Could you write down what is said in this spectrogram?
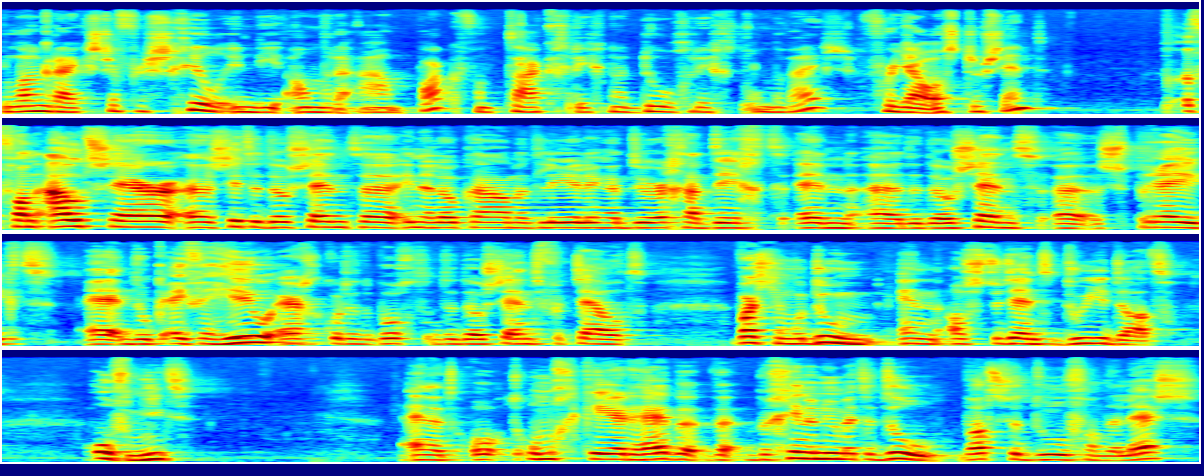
belangrijkste verschil in die andere aanpak van taakgericht naar doelgericht onderwijs voor jou als docent? Van oudsher zitten docenten in een lokaal met leerlingen, deur gaat dicht en de docent spreekt. doe ik even heel erg kort de bocht. De docent vertelt wat je moet doen. En als student doe je dat of niet. En het, omgekeerde, hè, we beginnen nu met het doel. Wat is het doel van de les?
